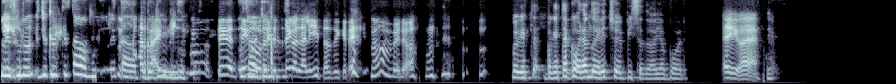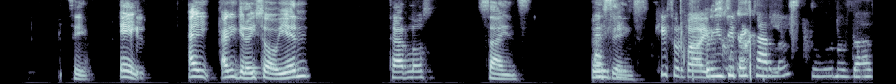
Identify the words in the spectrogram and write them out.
Les juro, yo creo que estaba muy no. Tengo, O sea, tengo, yo tengo la lista si querés, ¿no? Pero. Porque está, porque está cobrando derecho de piso todavía, pobre. Ey, bueno. Sí. Ey, hay alguien que lo hizo bien, Carlos Sainz, Ay, sí. P6. He survived. Príncipe Carlos, tú nos das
